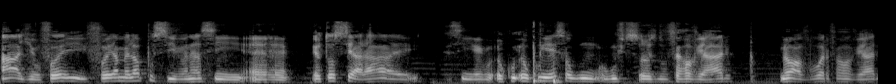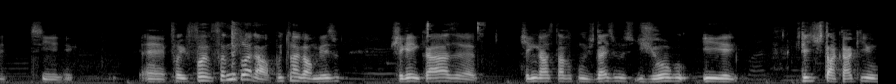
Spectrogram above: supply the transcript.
Ah, Gil, foi, foi a melhor possível, né? Assim, é, eu tô Ceará, assim, eu, eu conheço algum, alguns torcedores do Ferroviário, meu avô era ferroviário, assim, é, foi, foi, foi muito legal, muito legal mesmo. Cheguei em casa, cheguei em casa, estava com uns 10 minutos de jogo e queria destacar que,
